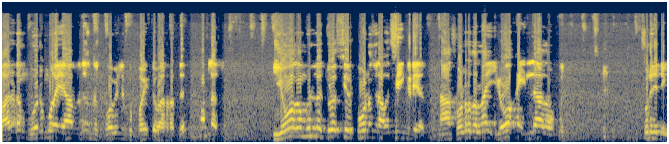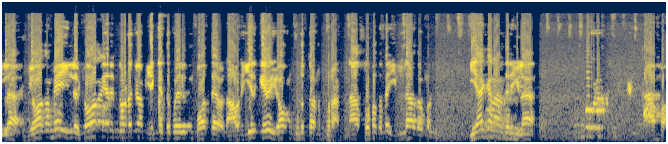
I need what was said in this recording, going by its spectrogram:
வருடம் ஒரு முறையாவது அந்த கோவிலுக்கு போயிட்டு வர்றது நல்லது. யோகமுள்ள ஜோசியர் போகணுங்கிற அவசியம் கிடையாது. நான் சொல்றதெல்லாம் யோகம் இல்லாதவங்களுக்கு. புரிஞ்சுட்டீங்களா? யோகமே இல்ல. யோகம் இருக்கிறவனுக்கு நம்ம எங்க கோயிலுக்கும் போக தேவையில்ல. அவர் இயற்கையே யோகம் கொடுத்து அனுப்புறாங்க நான் சொல்றதுல இல்லாதவங்களுக்கு ஏக்க நான் தெரியல ஆமா.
